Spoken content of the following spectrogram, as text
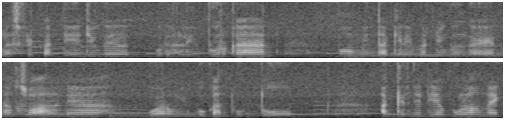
Les privat dia juga udah libur kan. Mau minta kiriman juga nggak enak soalnya warung ibu kan tutup. Akhirnya dia pulang naik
